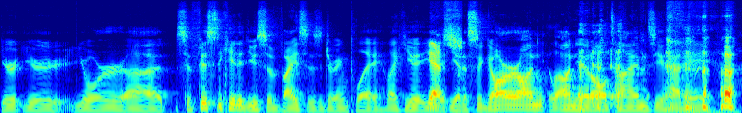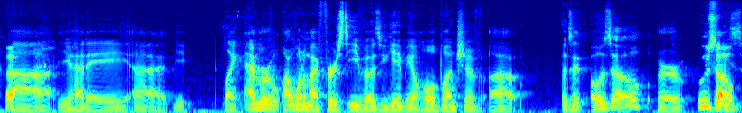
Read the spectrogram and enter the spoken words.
your your your uh, sophisticated use of vices during play. Like you, yes. you, you, had a cigar on on you at all times. You had a uh, you had a uh, you, like I remember one of my first evos. You gave me a whole bunch of uh, was it Ozo or Uzo?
